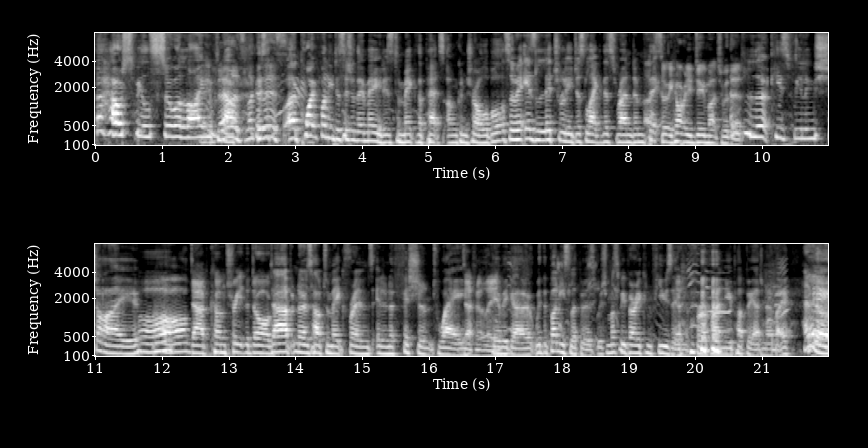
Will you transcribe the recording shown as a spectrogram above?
The house feels so alive It now. does, look at this. A quite funny decision they made is to make the pets uncontrollable. So it is literally just like this random Uh, thing. so we can't really do much with it. Look, he's feeling shy. Oh. Dad, come treat the dog. Dab knows how to make friends in an efficient way. Definitely. Here we go. With the bunny slippers, which must be very confusing for a brand new puppy. I don't know about you. Hello, hey,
